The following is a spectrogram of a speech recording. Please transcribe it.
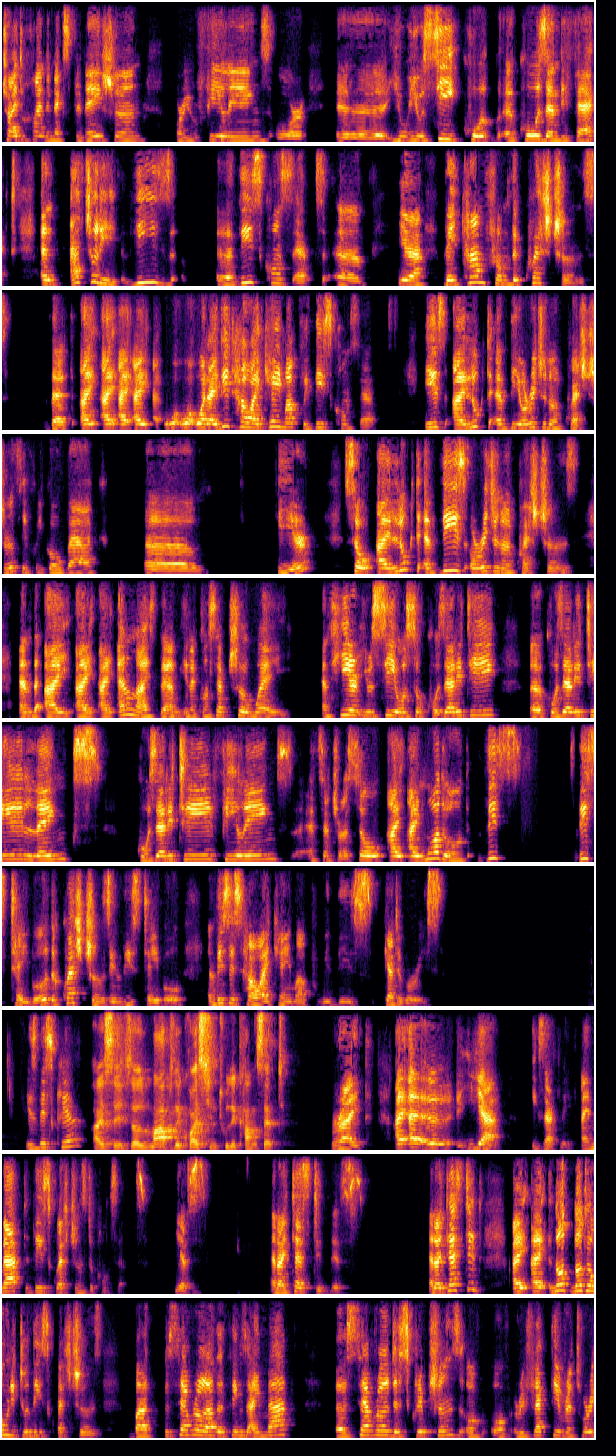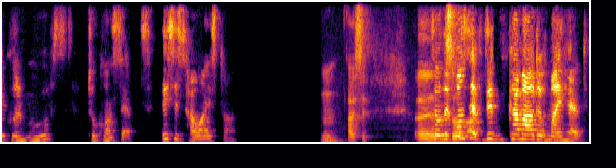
try to find an explanation for your feelings or uh, you you see co- uh, cause and effect and actually these uh, these concepts, uh, yeah, they come from the questions that I, I, I, I what, what I did, how I came up with these concepts is I looked at the original questions. If we go back um, here, so I looked at these original questions and I, I, I analyzed them in a conceptual way. And here you see also causality, uh, causality, links, causality, feelings, etc. So I, I modeled this, this table, the questions in this table, and this is how I came up with these categories. Is this clear? I see. So map the question to the concept. Right. I, I uh, yeah, exactly. I mapped these questions to concepts. Yes. And I tested this. And I tested, I, I not, not only to these questions, but to several other things. I mapped uh, several descriptions of, of reflective rhetorical moves to concepts. This is how I start. Mm, I see. Uh, so the so concept didn't come out of my head.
